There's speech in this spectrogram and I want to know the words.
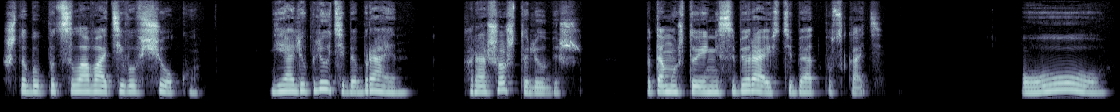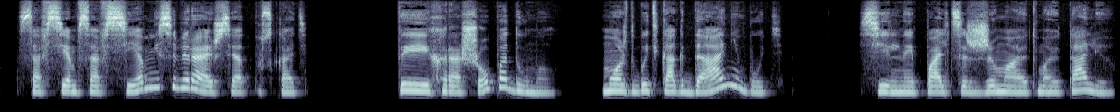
чтобы поцеловать его в щеку. «Я люблю тебя, Брайан». «Хорошо, что любишь, потому что я не собираюсь тебя отпускать». «О, совсем-совсем не собираешься отпускать? Ты хорошо подумал? Может быть, когда-нибудь?» Сильные пальцы сжимают мою талию.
